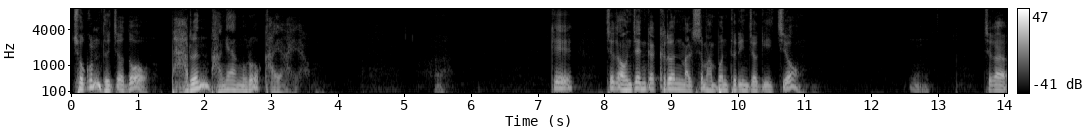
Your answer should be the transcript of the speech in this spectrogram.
조금 늦어도 바른 방향으로 가야 해요. 그 제가 언젠가 그런 말씀 한번 드린 적이 있죠. 음, 제가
